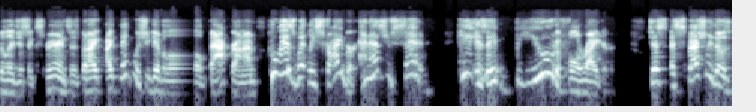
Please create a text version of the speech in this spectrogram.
religious experiences, but I, I think we should give a little, background on who is Whitley Strieber. And as you said, he is a beautiful writer just especially those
